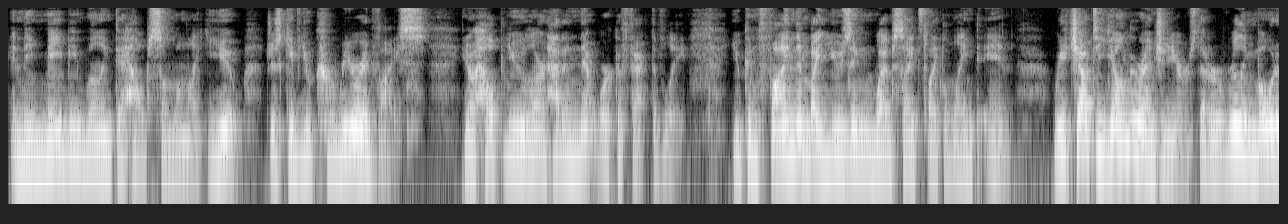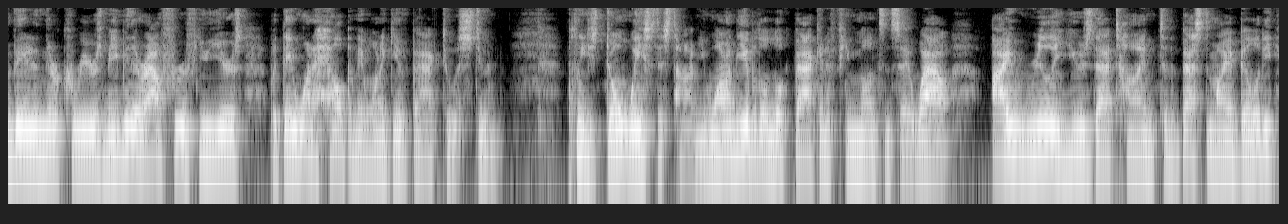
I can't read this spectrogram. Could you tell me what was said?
and they may be willing to help someone like you, just give you career advice, you know, help you learn how to network effectively. You can find them by using websites like LinkedIn. Reach out to younger engineers that are really motivated in their careers. Maybe they're out for a few years, but they want to help and they want to give back to a student. Please don't waste this time. You want to be able to look back in a few months and say, wow, I really use that time to the best of my ability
